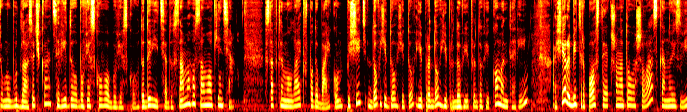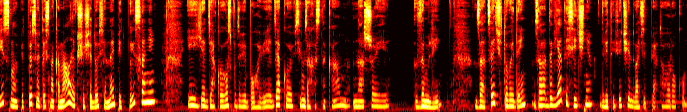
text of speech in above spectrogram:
Тому, будь ласочка, це відео обов'язково обов'язково. Додивіться до самого самого кінця. Ставте йому лайк, вподобайку, пишіть довгі, довгі, довгі, придовгі, придовгі, придовгі коментарі. А ще робіть репости, якщо на то ваша ласка. Ну і звісно, підписуйтесь на канал, якщо ще досі не підписані. І я дякую Господові Богові. Я дякую всім захисникам нашої землі за цей чудовий день, за 9 січня 2025 року.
